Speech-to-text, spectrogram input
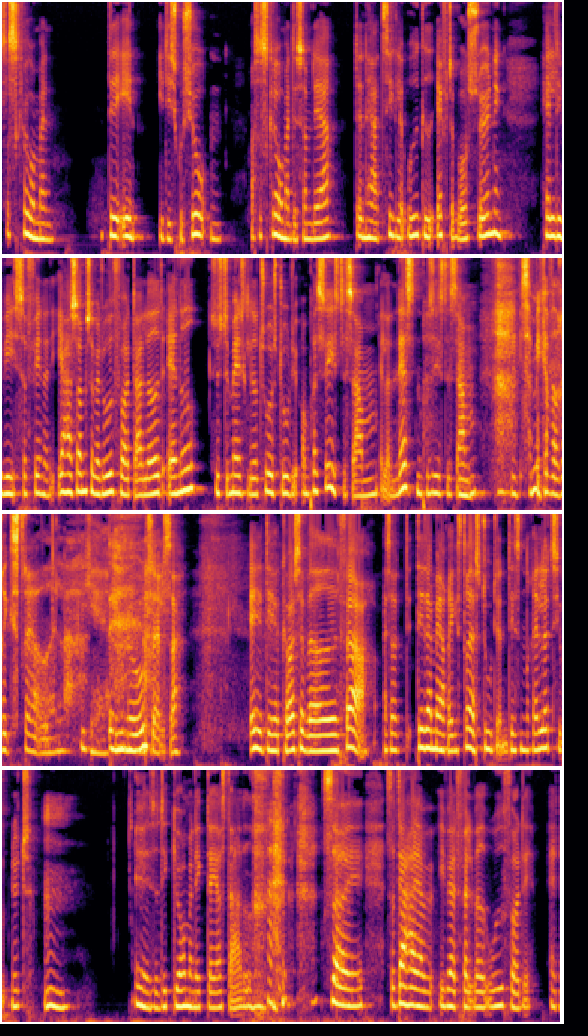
Så skriver man det ind i diskussionen, og så skriver man det som det er. Den her artikel er udgivet efter vores søgning, heldigvis så finder de, jeg har samtidig været ude for, at der er lavet et andet systematisk litteraturstudie om præcis det samme, eller næsten præcis det samme. Mm. Som ikke har været registreret, eller? Ja, yeah, who knows altså. Øh, det kan også have været før. Altså det der med at registrere studierne, det er sådan relativt nyt. Mm. Øh, så det gjorde man ikke, da jeg startede. så, øh, så der har jeg i hvert fald været ude for det, at,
